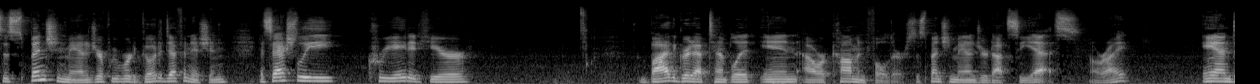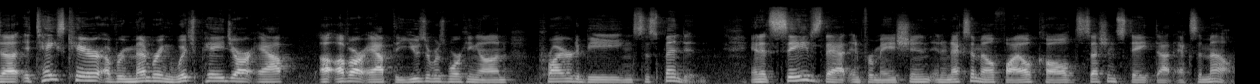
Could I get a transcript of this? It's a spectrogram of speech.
suspension manager, if we were to go to definition, it's actually created here by the grid app template in our common folder, suspensionmanager.cs, all right? And uh, it takes care of remembering which page our app uh, of our app the user was working on prior to being suspended. And it saves that information in an XML file called sessionstate.xml.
